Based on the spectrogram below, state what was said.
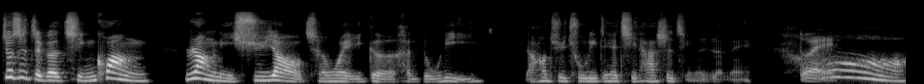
就是整个情况。让你需要成为一个很独立，然后去处理这些其他事情的人呢、欸？对哦，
